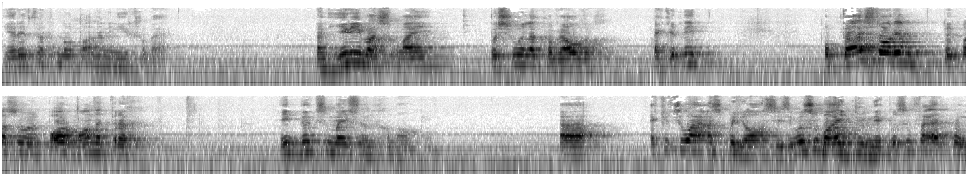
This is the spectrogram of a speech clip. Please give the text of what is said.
Die Here het vir hom op 'n ander manier gewerk. En hierdie was my persoonlik geweldig. Ek het net op daai stadium, dit was so 'n paar maande terug, het niks my sin gemaak nie. Uh ek het so baie aspirasies. Ek wil so baie doen. Ek wil so ver kom.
